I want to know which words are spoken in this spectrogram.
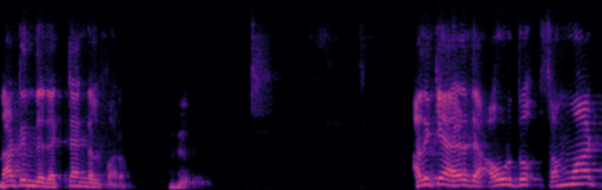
not in the rectangle form ಅದಕ್ಕೆ ಹೇಳಿದೆ ಅವ್ರದ್ದು ಸಮ್ವಾಟ್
